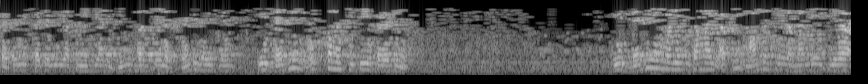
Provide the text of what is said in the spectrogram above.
පැටලි පැටලි අපි කියන්නේ දින්පත් වෙන බැඳිලා කියන්නේ ඒ බැඳීම් ඔක්කොම සිටේ පැවතුනේ මේ බැඳීම් වලින් තමයි අපි මම කියලා මගේ කියලා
